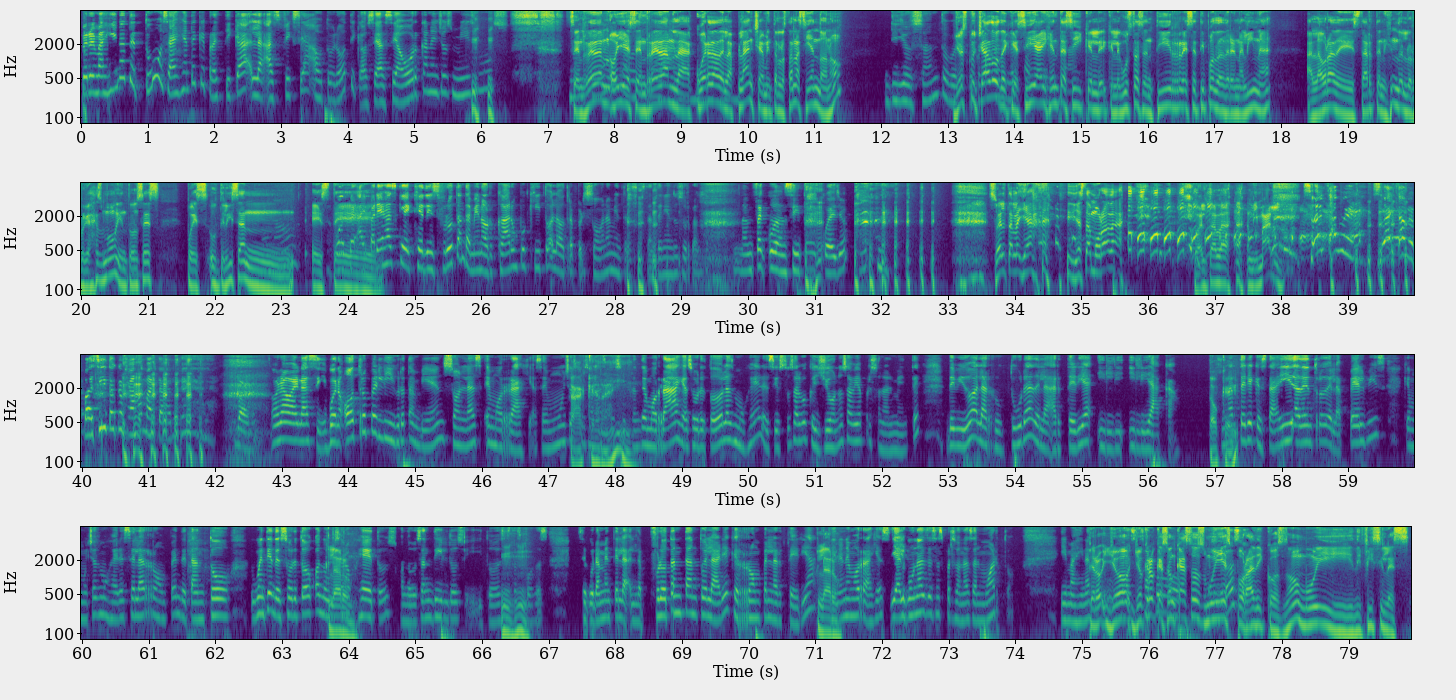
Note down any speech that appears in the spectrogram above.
Pero imagínate tú, o sea, hay gente que practica la asfixia autoerótica, o sea, se ahorcan ellos mismos. se enredan, oye, se enredan la cuerda de la plancha mientras lo están haciendo, ¿no? Dios santo. Yo he escuchado de que sí hay gente así que le, que le gusta sentir ese tipo de adrenalina a la hora de estar teniendo el orgasmo y entonces pues utilizan este hay parejas que, disfrutan también ahorcar un poquito a la otra persona mientras están teniendo su orgasmo. Un sacudoncito de cuello suéltala ya ya está morada. Suéltala animal. Suéltame suéltame pasito que me van a matar bueno, una vaina así. Bueno, otro peligro también son las hemorragias. Hay muchas ah, personas que sufren de hemorragias, sobre todo las mujeres, y esto es algo que yo no sabía personalmente, debido a la ruptura de la arteria ilíaca. Es una arteria que está ahí adentro de la pelvis, que muchas mujeres se la rompen de tanto, ¿me entiendes? Sobre todo cuando usan objetos, cuando usan dildos y, todas estas cosas. Seguramente la, frotan tanto el área que rompen la arteria, tienen hemorragias y algunas de esas personas han muerto. Imagínate. Pero yo, yo creo que son casos muy esporádicos, ¿no? Muy difíciles,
